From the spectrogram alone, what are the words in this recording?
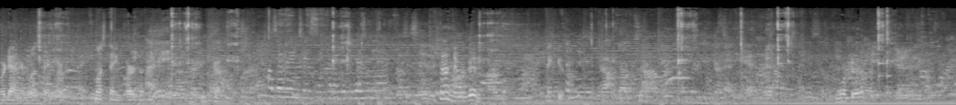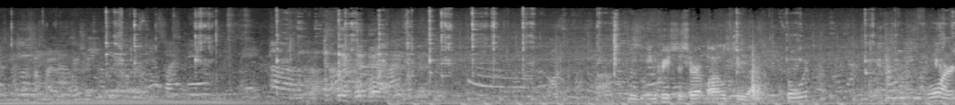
We're down here Mustang Park. Mustang Park. How's everything tasting? Can I get you guys anything? I think we're good. Thank you. More to it? We increased the syrup bottles to uh, four. War.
